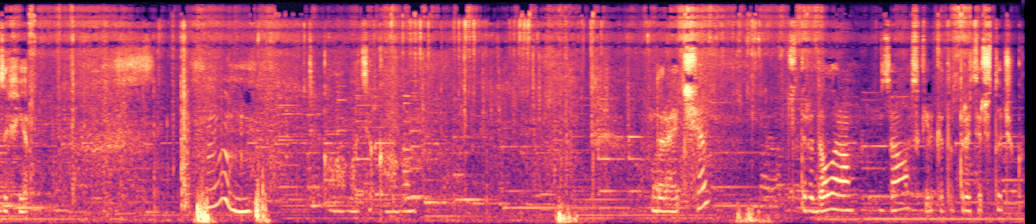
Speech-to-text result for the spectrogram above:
зефір. Цікаво, цікаво. До речі, 4 долара за скільки тут 30 штучок.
